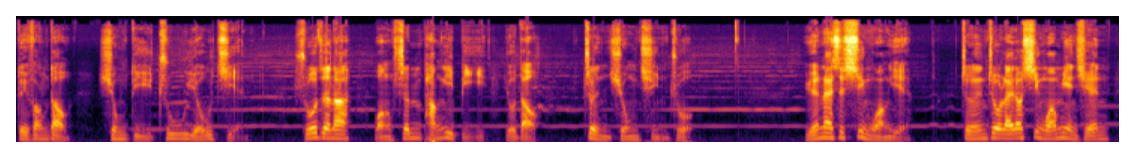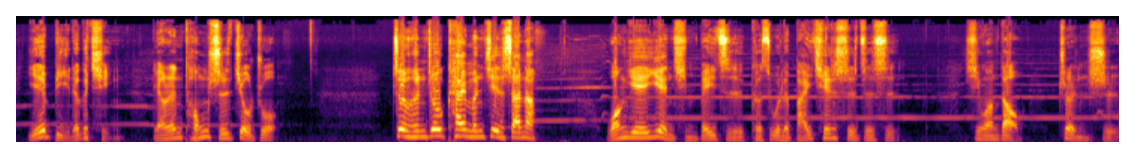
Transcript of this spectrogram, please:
对方道：“兄弟朱有简。”说着呢，往身旁一比，又道：“郑兄请坐。”原来是信王爷。郑恩洲来到信王面前，也比了个请，两人同时就坐。郑恒洲开门见山呐：“王爷宴请卑职，可是为了白千世之事？”新王道：“正是。”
